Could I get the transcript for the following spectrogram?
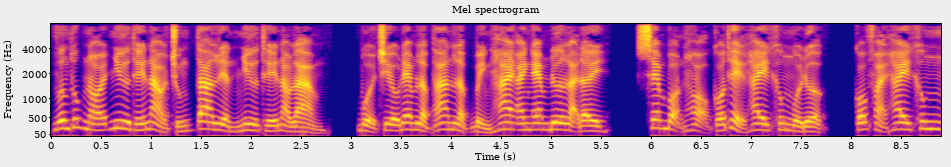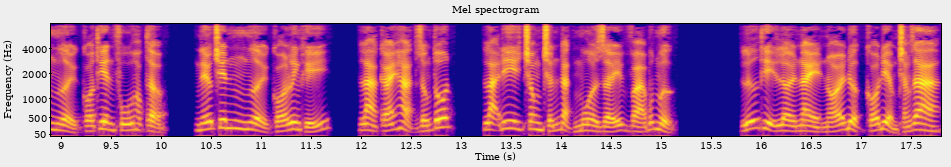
Vương Thúc nói như thế nào chúng ta liền như thế nào làm, buổi chiều đem lập an lập bình hai anh em đưa lại đây, xem bọn họ có thể hay không ngồi được, có phải hay không người có thiên phú học tập, nếu trên người có linh khí, là cái hạt giống tốt, lại đi trong trấn đặt mua giấy và bút mực. Lữ thị lời này nói được có điểm trắng ra,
